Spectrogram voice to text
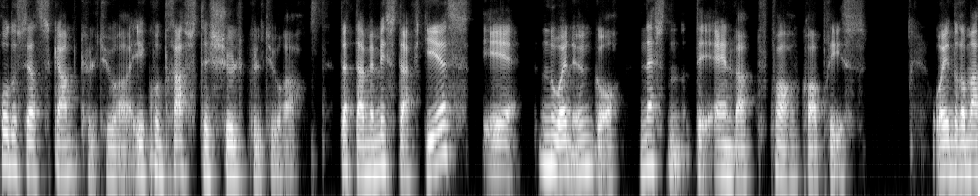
produsert skamkulturer, i kontrast til skyldkulturer. Dette med mista fjes er noe en unngår, nesten til enhver hver, hver pris. Å innrømme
